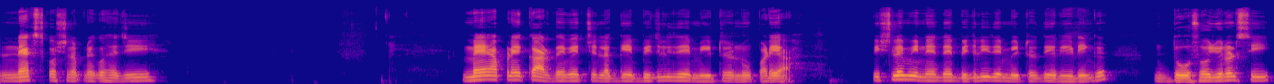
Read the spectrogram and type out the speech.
ਨੈਕਸਟ ਕੁਐਸਚਨ ਆਪਣੇ ਕੋ ਹੈ ਜੀ। ਮੈਂ ਆਪਣੇ ਘਰ ਦੇ ਵਿੱਚ ਲੱਗੇ ਬਿਜਲੀ ਦੇ ਮੀਟਰ ਨੂੰ ਪੜਿਆ ਪਿਛਲੇ ਮਹੀਨੇ ਦੇ ਬਿਜਲੀ ਦੇ ਮੀਟਰ ਦੀ ਰੀਡਿੰਗ 200 ਯੂਨਿਟ ਸੀ।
